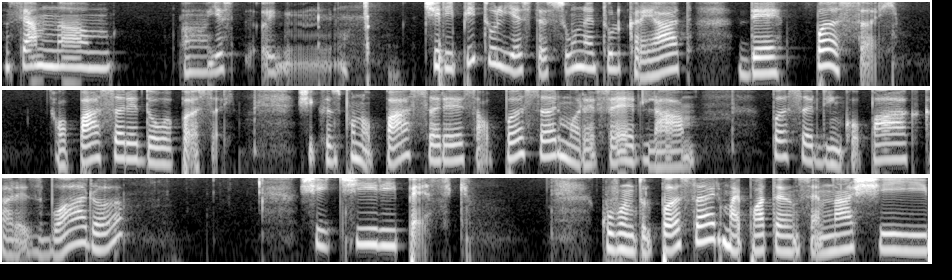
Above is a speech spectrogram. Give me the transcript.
Înseamnă uh, este, uh, ciripitul este sunetul creat de păsări. O pasăre, două păsări. Și când spun o pasăre sau păsări, mă refer la păsări din copac care zboară și ciripesc. Cuvântul păsări mai poate însemna și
